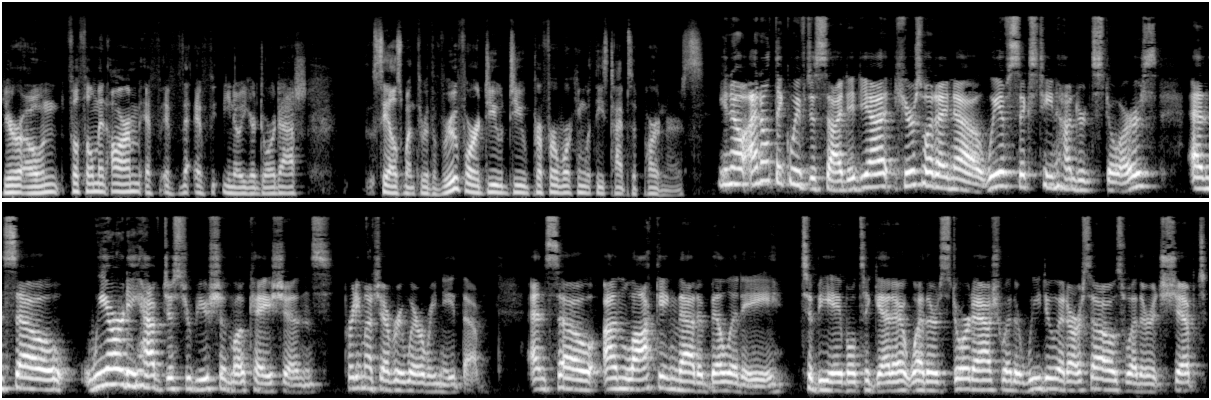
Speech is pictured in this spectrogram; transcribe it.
your own fulfillment arm if if if you know your DoorDash sales went through the roof or do you, do you prefer working with these types of partners? You know, I don't think we've decided yet. Here's what I know. We have 1600 stores and so we already have distribution locations pretty much everywhere we need them. And so unlocking that ability to be able to get it, whether it's DoorDash, whether we do it ourselves, whether it's Shipt,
